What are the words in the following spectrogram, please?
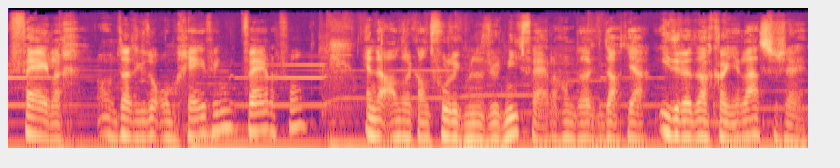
veilig omdat ik de omgeving veilig vond. En aan de andere kant voelde ik me natuurlijk niet veilig omdat ik dacht, ja, iedere dag kan je laatste zijn.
